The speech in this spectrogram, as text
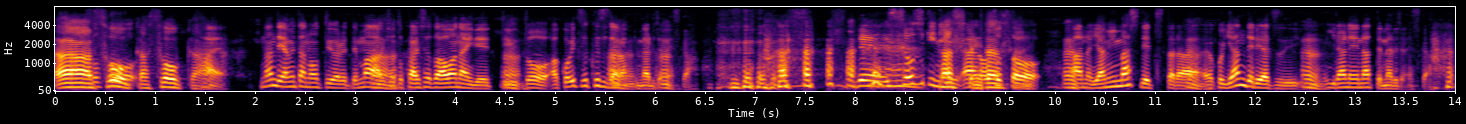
ああ、そうか、そうか。はい。なんで辞めたの？って言われて、まうんあちょっと会社と合わないでって言うと、あ、こいつクズだなってなるじゃないですか。で、正直に、あのちょっと、うんあの辞みましてって言ったら、うんこれ病んでるやつんいらねえなってなるじゃないですか。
